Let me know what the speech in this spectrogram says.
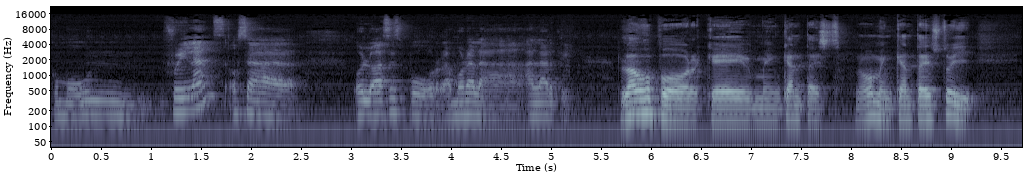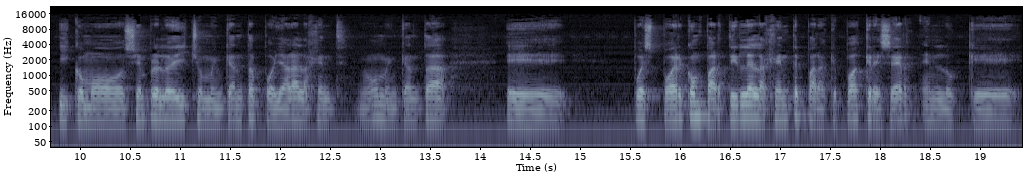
como un freelance, o sea, o lo haces por amor a la, al arte. Lo hago porque me encanta esto, ¿no? Me encanta esto y, y como siempre lo he dicho, me encanta apoyar a la gente, ¿no? Me encanta eh, pues poder compartirle a la gente para que pueda crecer en lo que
